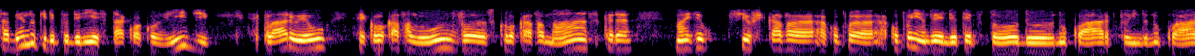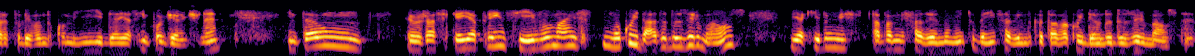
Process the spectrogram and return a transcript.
Sabendo que ele poderia estar com a Covid, é claro, eu é, colocava luvas, colocava máscara, mas eu, eu ficava acompanhando ele o tempo todo, no quarto, indo no quarto, levando comida e assim por diante, né? Então, eu já fiquei apreensivo, mas no cuidado dos irmãos, e aquilo estava me, me fazendo muito bem, sabendo que eu estava cuidando dos irmãos, né?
